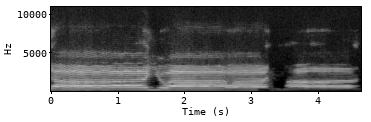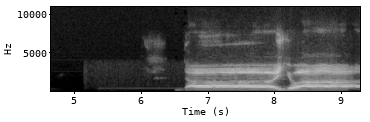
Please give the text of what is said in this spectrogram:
Da yuan man Da yuan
